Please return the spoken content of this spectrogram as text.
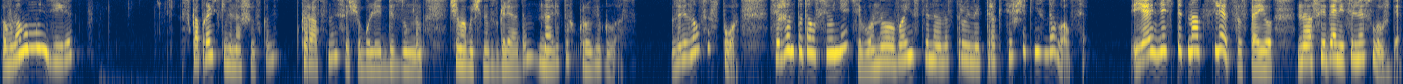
В новом мундире с капральскими нашивками, красный, с еще более безумным, чем обычно, взглядом, налитых кровью глаз. Завязался спор. Сержант пытался унять его, но воинственно настроенный трактирщик не сдавался. «Я здесь пятнадцать лет состою на осведомительной службе.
